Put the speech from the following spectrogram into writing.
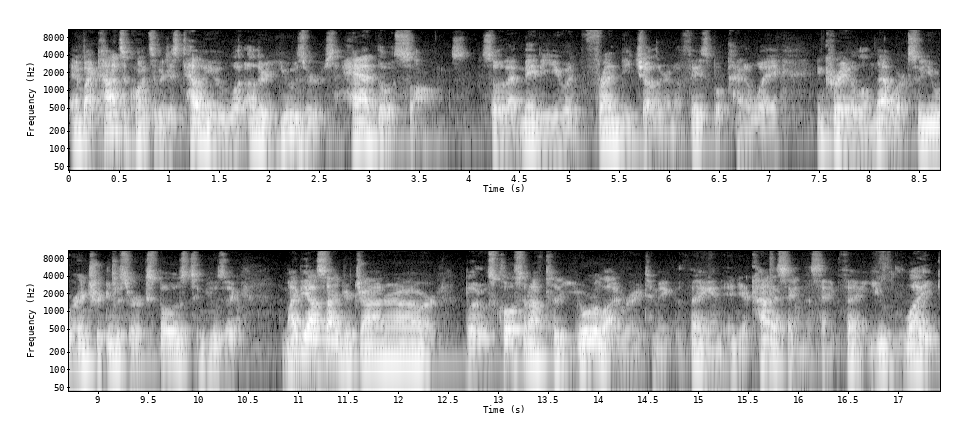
And by consequence, it would just tell you what other users had those songs so that maybe you would friend each other in a Facebook kind of way and create a little network. So you were introduced or exposed to music. It might be outside your genre, or but it was close enough to your library to make the thing. And, and you're kind of saying the same thing. You like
